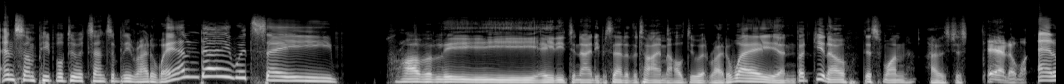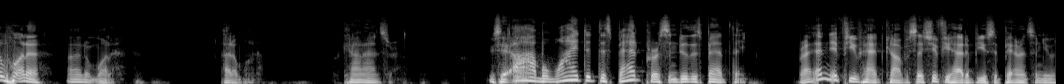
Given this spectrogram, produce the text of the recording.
and some people do it sensibly right away. And I would say probably 80 to 90% of the time I'll do it right away. And, but you know, this one, I was just, I don't want, I don't want to I don't want to. I don't want to. Can't answer. You say, ah, but why did this bad person do this bad thing? Right? And if you've had conversation, if you had abusive parents and you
